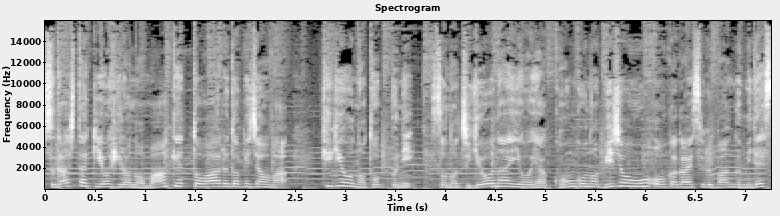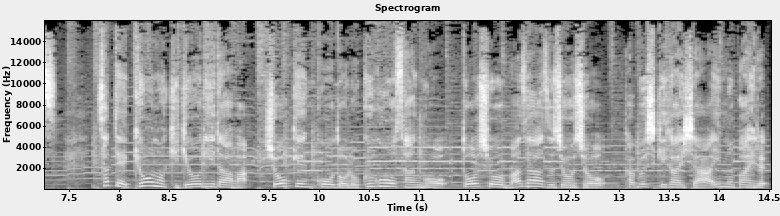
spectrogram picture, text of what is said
菅下清弘のマーケットワールドビジョンは企業のトップにその事業内容や今後のビジョンをお伺いする番組です。さて今日の企業リーダーは証券コード6535東証マザーズ上場株式会社アイモバイル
